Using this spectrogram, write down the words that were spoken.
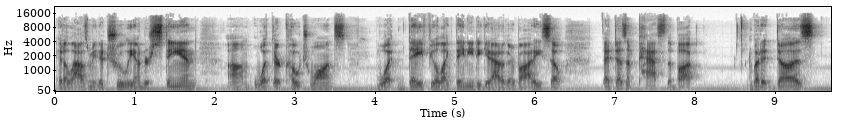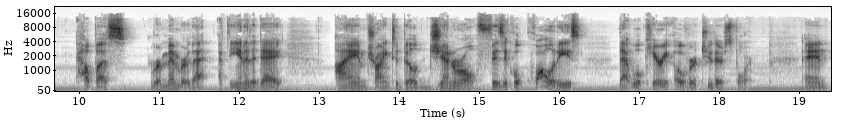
It allows me to truly understand um, what their coach wants, what they feel like they need to get out of their body. So that doesn't pass the buck, but it does help us remember that at the end of the day, I am trying to build general physical qualities that will carry over to their sport. And,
